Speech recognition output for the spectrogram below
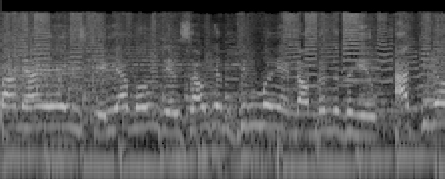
32 inch trị giá 4 triệu 690 ngàn đồng đến từ thương hiệu Akino.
